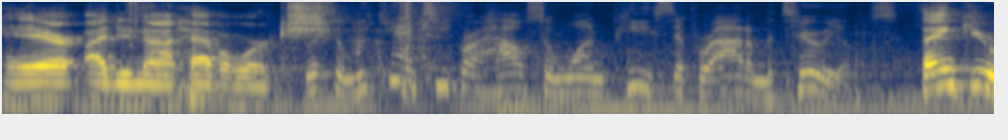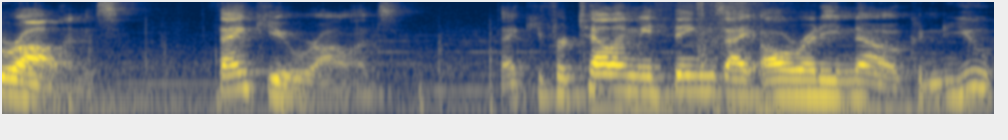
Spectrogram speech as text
Repair. I do not have a workshop. Listen, we can't keep our house in one piece if we're out of materials. Thank you, Rollins. Thank you, Rollins. Thank you for telling me things I already know. Can you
